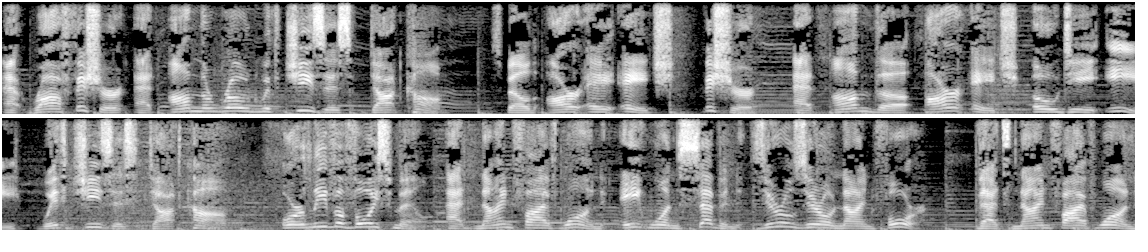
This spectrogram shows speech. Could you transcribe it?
at rawfisher at ontherhodewithjesus.com spelled R A H Fisher at on the R H O D E with Jesus.com or leave a voicemail at 951 817 0094. That's 951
